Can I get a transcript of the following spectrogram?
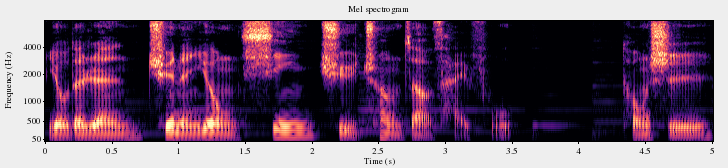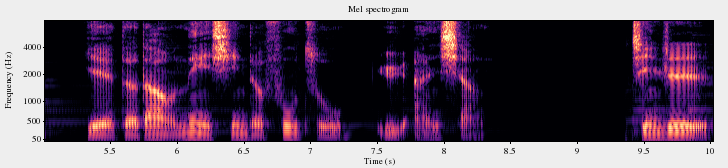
有的人却能用心去创造财富，同时也得到内心的富足与安详。今日，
